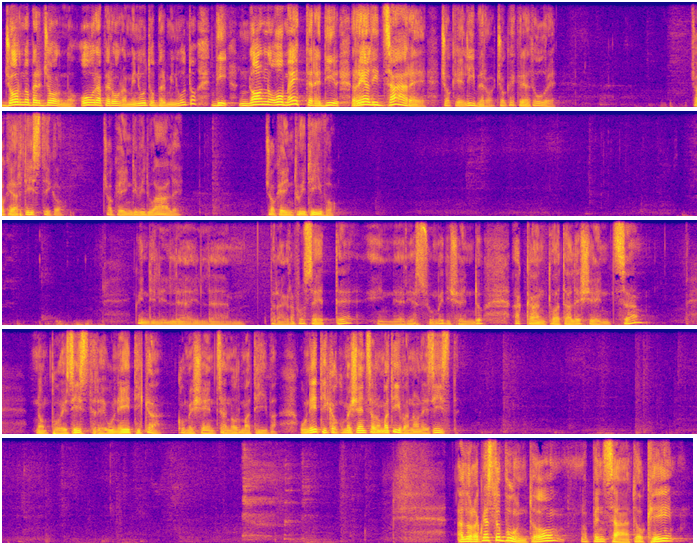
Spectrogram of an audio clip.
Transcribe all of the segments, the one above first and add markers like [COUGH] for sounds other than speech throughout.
giorno per giorno, ora per ora, minuto per minuto, di non omettere, di realizzare ciò che è libero, ciò che è creatore, ciò che è artistico, ciò che è individuale, ciò che è intuitivo. Quindi il, il paragrafo 7 in, riassume dicendo accanto a tale scienza non può esistere un'etica come scienza normativa. Un'etica come scienza normativa non esiste. Allora a questo punto ho pensato che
